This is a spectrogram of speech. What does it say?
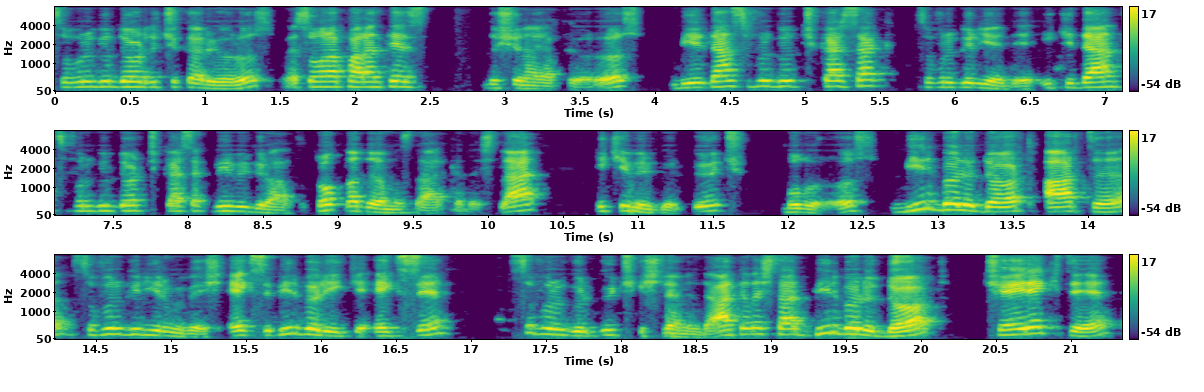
0,4'ü çıkarıyoruz ve sonra parantez dışına yapıyoruz. 1'den 0,3 çıkarsak 0,7. 2'den 0,4 çıkarsak 1,6. Topladığımızda arkadaşlar 2,3 buluruz. 1 bölü 4 artı 0,25 eksi 1 bölü 2 eksi 0,3 işleminde. Arkadaşlar 1 bölü 4 çeyrekti.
